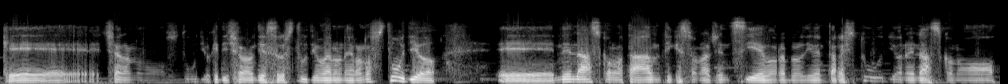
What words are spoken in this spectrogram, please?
che c'erano studio che dicevano di essere studio ma non erano studio, ne nascono tanti che sono agenzie e vorrebbero diventare studio, ne nascono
